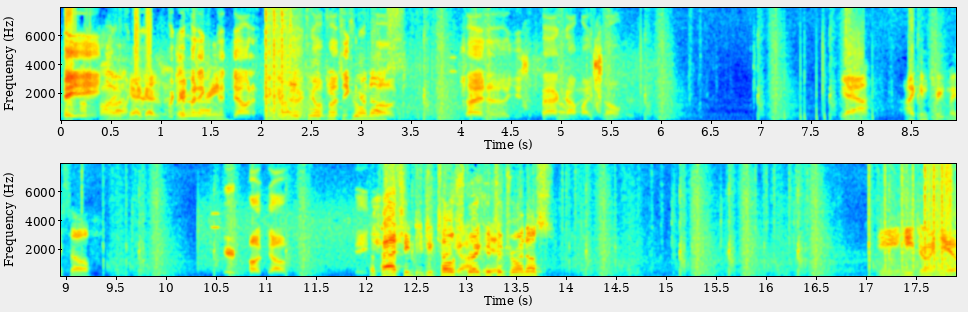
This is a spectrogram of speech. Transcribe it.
Hey, hey, I'm Okay, I got his would you red better screen. down and pick I it thought told you to join us. I had to use a FAK on myself. Yeah, I can treat myself. You're bugged out. H. Apache, did you tell I Striker hit. to join us? He, he joined you.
